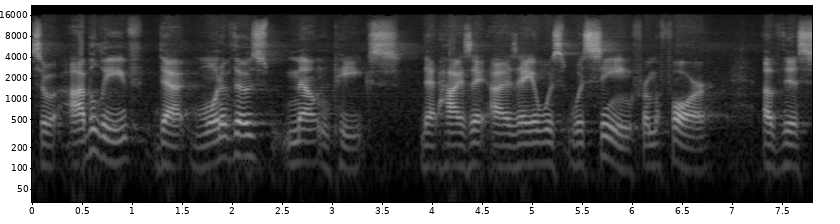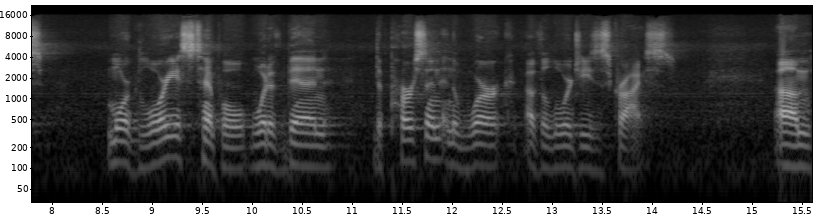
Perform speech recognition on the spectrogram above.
So I believe that one of those mountain peaks that Isaiah was, was seeing from afar of this more glorious temple would have been the person and the work of the Lord Jesus Christ. Um,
